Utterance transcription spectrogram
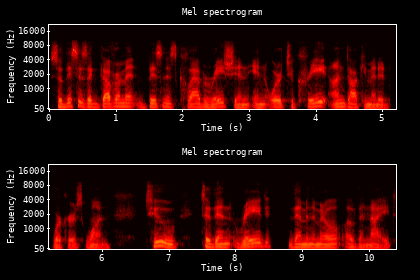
So, this is a government business collaboration in order to create undocumented workers, one. Two, to then raid them in the middle of the night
